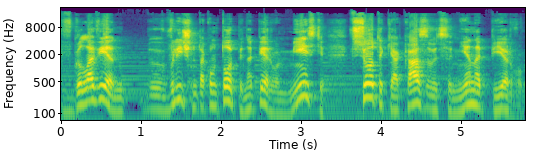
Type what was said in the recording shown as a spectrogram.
в голове, в личном таком топе на первом месте, все-таки оказывается не на первом.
